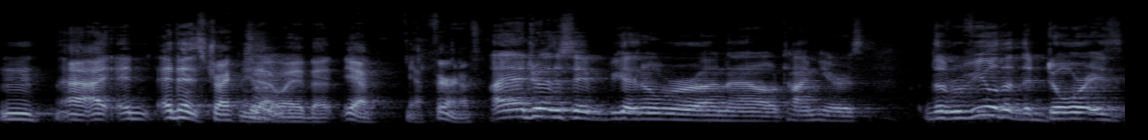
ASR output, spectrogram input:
Mm, I, it, it didn't strike me that way, but yeah, yeah, fair enough. I I'd rather say because I know we're running out time here is the reveal that the door is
